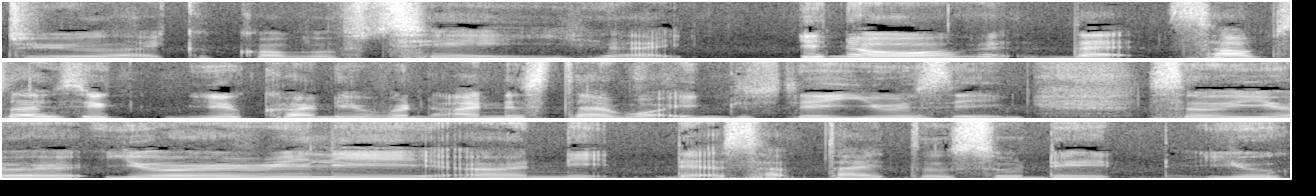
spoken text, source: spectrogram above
do like a cup of tea. Like you know that sometimes you you can't even understand what English they're using. So you're you're really uh, need that subtitle. So they you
